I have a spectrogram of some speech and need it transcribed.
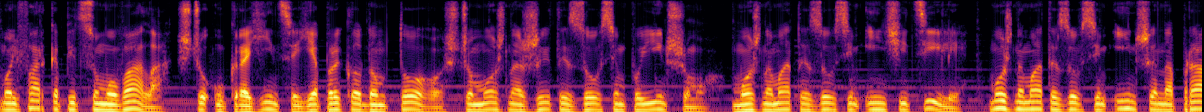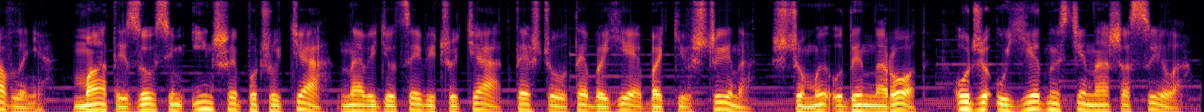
Мольфарка підсумувала, що українці є прикладом того, що можна жити зовсім по-іншому, можна мати зовсім інші цілі, можна мати зовсім інше направлення, мати зовсім інше почуття, навіть оце відчуття, те, що у тебе є батьківщина, що ми один народ. Отже, у єдності наша сила.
